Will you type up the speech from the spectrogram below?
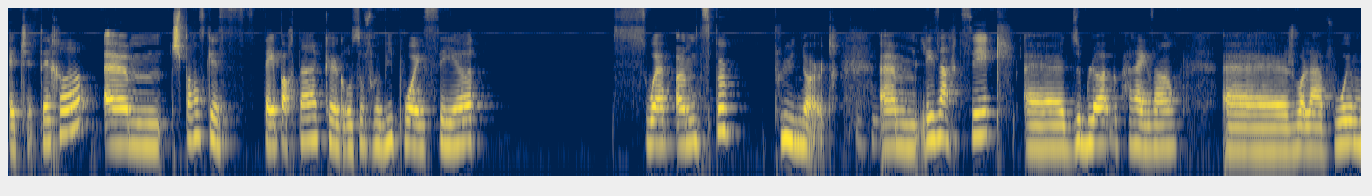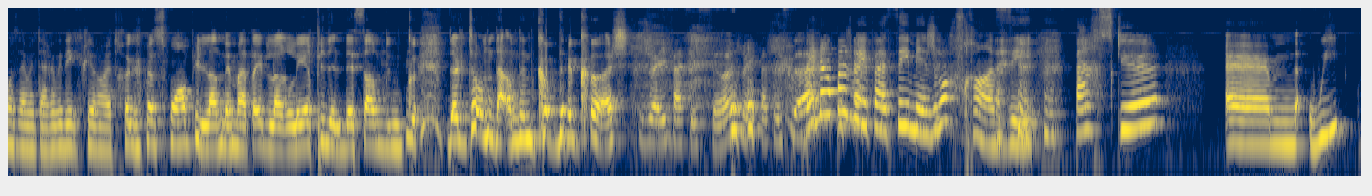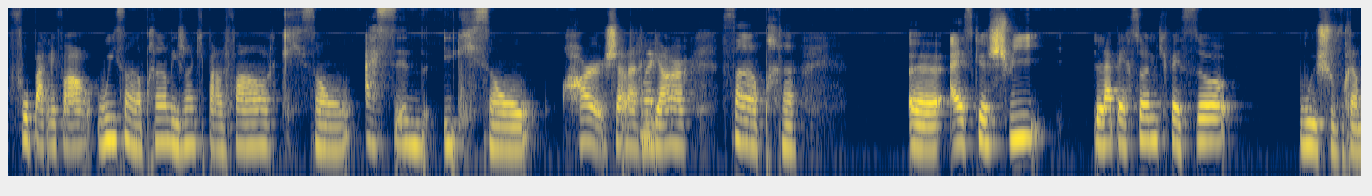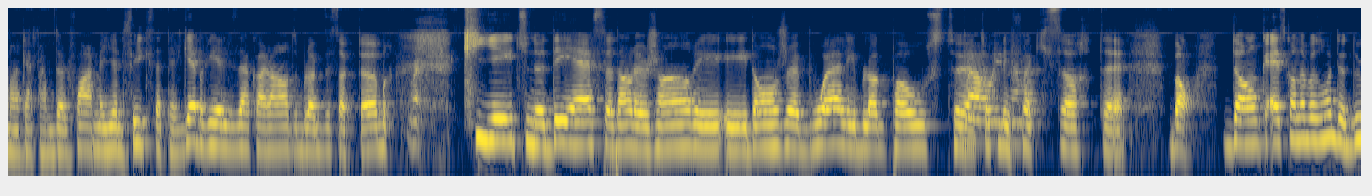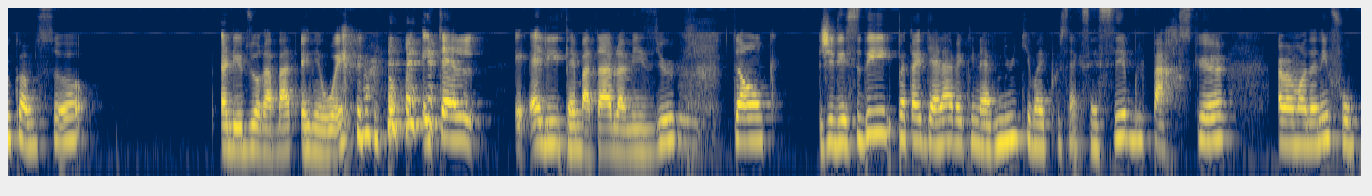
etc. Euh, je pense que c'est important que grossophobie.ca soit un petit peu plus neutre. Euh, les articles euh, du blog, par exemple, euh, je vais l'avouer, moi, ça m'est arrivé d'écrire un truc un soir, puis le lendemain matin de le relire, puis de le descendre d'une de le tourner down d'une coupe de coche. Je vais effacer ça, je vais effacer ça. Ben non, pas je vais effacer, mais je vais rephraser. Parce que, euh, oui, faut parler fort. Oui, ça en prend des gens qui parlent fort, qui sont acides et qui sont harsh à la Ouais. rigueur. Ça en prend. Euh, Est-ce que je suis la personne qui fait ça? Oui, je suis vraiment capable de le faire. Mais il y a une fille qui s'appelle Gabrielle Lisa Collard du blog 10 octobre Ouais. qui est une déesse dans le genre et, et dont je bois les blog posts euh, Ah toutes oui, les vraiment. fois qu'ils sortent. Euh, Bon, donc, est-ce qu'on a besoin de deux comme ça? Elle est dure à battre, anyway. Est-elle, elle est imbattable à mes yeux. Donc, j'ai décidé peut-être d'y aller avec une avenue qui va être plus accessible parce que, à un moment donné, il faut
